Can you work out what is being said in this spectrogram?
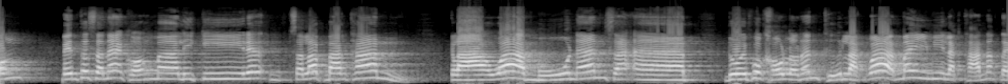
งเป็นทัศนะของมาลิกีและสลับบางท่าน กล่าวว่าหมูนั้นสะอาด โดยพวกเขาเหล่านั้นถือหลักว่าไม่มีหลักฐานตั้งแต่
